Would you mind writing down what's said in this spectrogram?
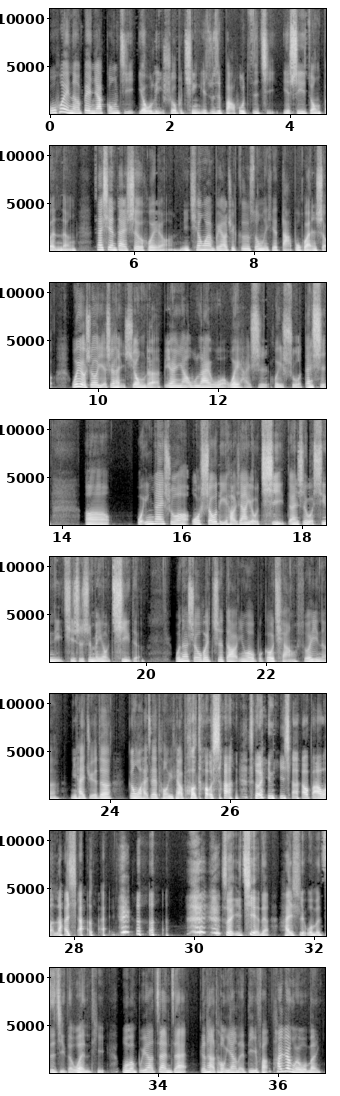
不会呢被人家攻击，有理说不清，也就是保护自己，也是一种本能。在现代社会哦，你千万不要去歌颂那些打不还手。我有时候也是很凶的，别人要诬赖我，我也还是会说。但是，呃，我应该说，我手里好像有气，但是我心里其实是没有气的。我那时候会知道，因为我不够强，所以呢，你还觉得跟我还在同一条跑道上，所以你想要把我拉下来。所以一切呢，还是我们自己的问题。我们不要站在。跟他同样的地方，他认为我们，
